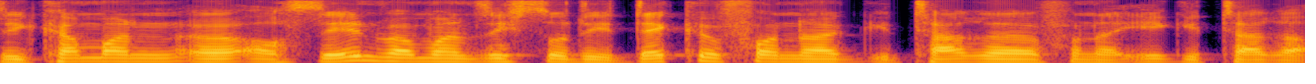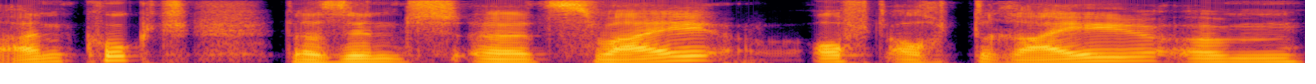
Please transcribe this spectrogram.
Die kann man äh, auch sehen, wenn man sich so die Decke von der Gitarre, von der E-Gitarre anguckt. Da sind äh, zwei, oft auch drei, ähm,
